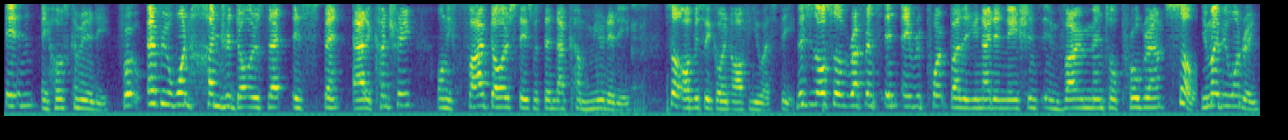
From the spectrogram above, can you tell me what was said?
in a host community. For every $100 that is spent at a country, only $5 stays within that community. So obviously going off USD. This is also referenced in a report by the United Nations Environmental Program. So you might be wondering,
